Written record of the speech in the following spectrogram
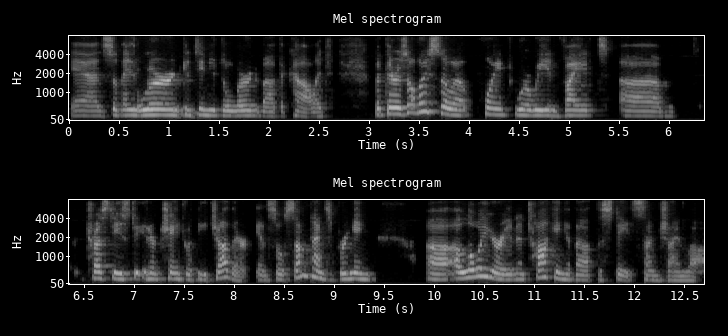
And so they learn, continue to learn about the college. But there's also a point where we invite um, trustees to interchange with each other. And so sometimes bringing uh, a lawyer in and talking about the state sunshine law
